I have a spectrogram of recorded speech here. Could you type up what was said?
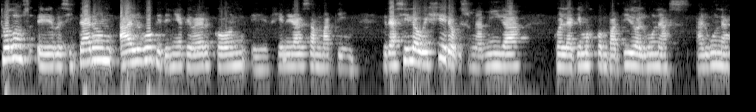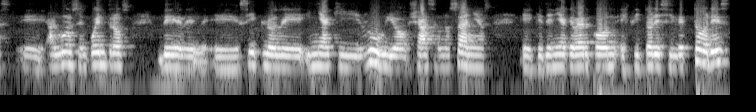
todos eh, recitaron algo que tenía que ver con eh, General San Martín. Graciela Ovejero, que es una amiga con la que hemos compartido algunas, eh, algunos encuentros del ciclo de Iñaki Rubio, ya hace unos años, que tenía que ver con escritores y lectores,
